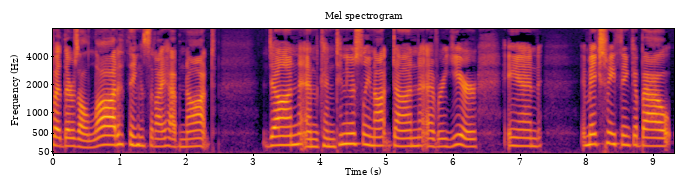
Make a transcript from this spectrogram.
but there's a lot of things that I have not done and continuously not done every year. And it makes me think about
